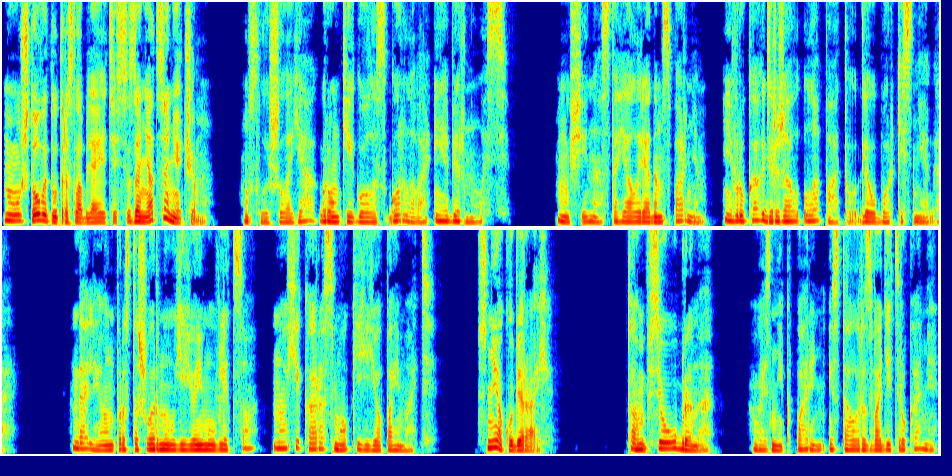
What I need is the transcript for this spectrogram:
«Ну, что вы тут расслабляетесь? Заняться нечем?» Услышала я громкий голос Горлова и обернулась. Мужчина стоял рядом с парнем и в руках держал лопату для уборки снега. Далее он просто швырнул ее ему в лицо, но Хикара смог ее поймать. «Снег убирай!» «Там все убрано!» Возник парень и стал разводить руками,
